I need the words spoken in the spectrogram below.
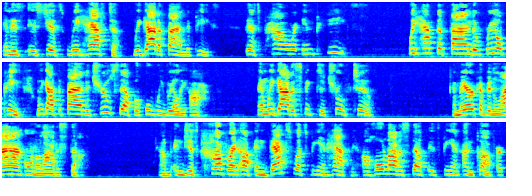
And it's it's just we have to. We got to find the peace. There's power in peace. We have to find the real peace. We got to find the true self of who we really are. And we got to speak the truth too. America been lying on a lot of stuff um, and just covering up. And that's what's being happening. A whole lot of stuff is being uncovered,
